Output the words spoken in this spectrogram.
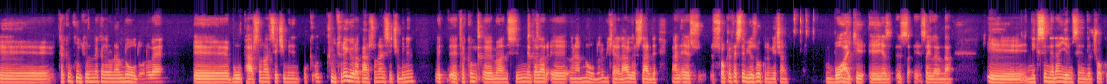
e, takım kültürünün ne kadar önemli olduğunu ve e, bu personel seçiminin o, o kültüre göre personel seçiminin ve e, takım e, mühendisliğinin ne kadar e, önemli olduğunu bir kere daha gösterdi. Ben e, Sokrates'te bir yazı okudum geçen bu ayki e, yaz, e, sayılarında e, Knicks'in neden 20 senedir çok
